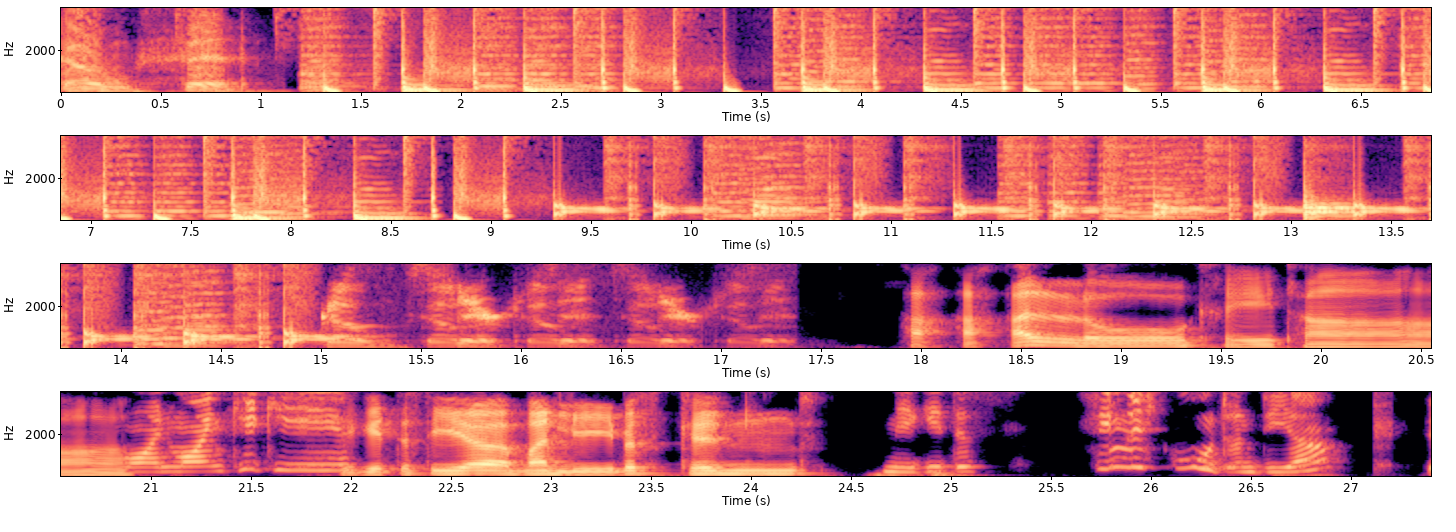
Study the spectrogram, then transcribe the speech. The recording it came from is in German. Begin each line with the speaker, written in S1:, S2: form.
S1: Go, sit. Go, sit, sit, sit.
S2: Haha, hallo, Greta.
S3: Moin, moin,
S2: Wie
S3: Kiki.
S2: geht es dir, mein liebes Kind?
S3: Mir geht es ziemlich gut. Und dir?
